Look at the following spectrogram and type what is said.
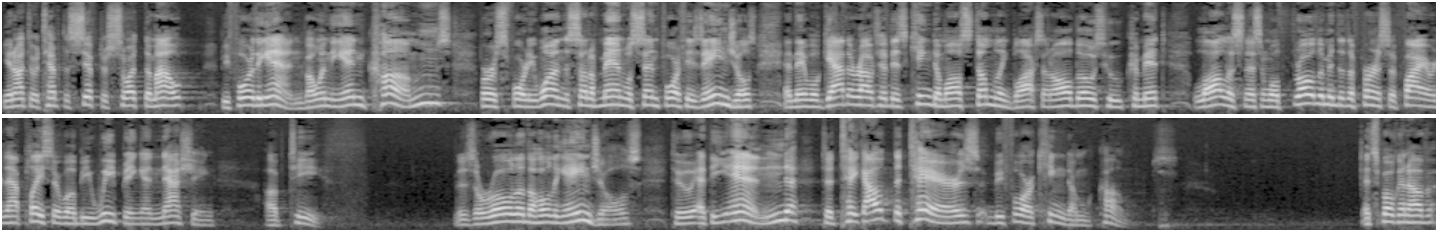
you're not to attempt to sift or sort them out before the end. But when the end comes, verse 41, the Son of Man will send forth his angels, and they will gather out of his kingdom all stumbling blocks and all those who commit lawlessness, and will throw them into the furnace of fire. In that place there will be weeping and gnashing of teeth. There's a role of the holy angels to, at the end, to take out the tares before kingdom comes. It's spoken of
